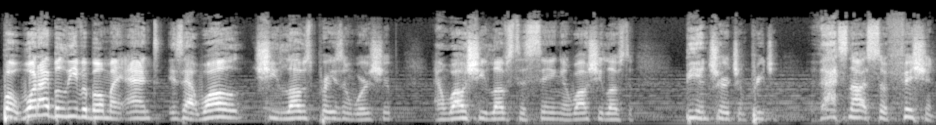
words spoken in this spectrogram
But what I believe about my aunt is that while she loves praise and worship, and while she loves to sing, and while she loves to be in church and preach, that's not sufficient.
